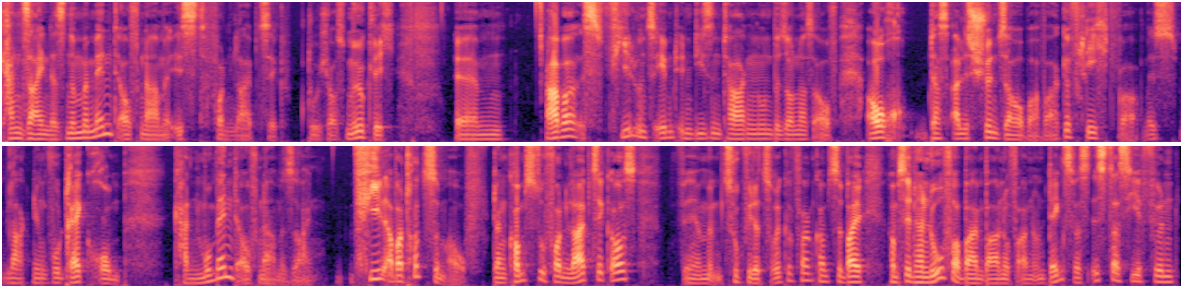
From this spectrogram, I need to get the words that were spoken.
Kann sein, dass eine Momentaufnahme ist von Leipzig. Durchaus möglich. Ähm, aber es fiel uns eben in diesen Tagen nun besonders auf. Auch, dass alles schön sauber war, gepflegt war. Es lag nirgendwo Dreck rum. Kann Momentaufnahme sein. Fiel aber trotzdem auf. Dann kommst du von Leipzig aus, wenn wir mit dem Zug wieder zurückgefahren, kommst du bei, kommst in Hannover beim Bahnhof an und denkst, was ist das hier für ein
